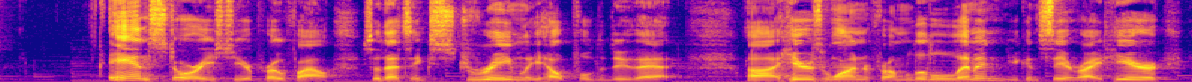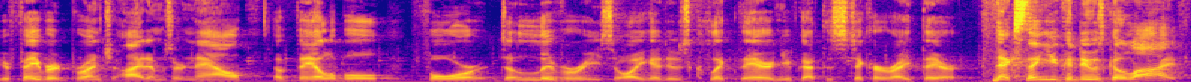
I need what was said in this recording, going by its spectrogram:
and stories to your profile. So that's extremely helpful to do that. Uh, here's one from little lemon. You can see it right here. Your favorite brunch items are now available for delivery. So all you gotta do is click there and you've got the sticker right there. Next thing you can do is go live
